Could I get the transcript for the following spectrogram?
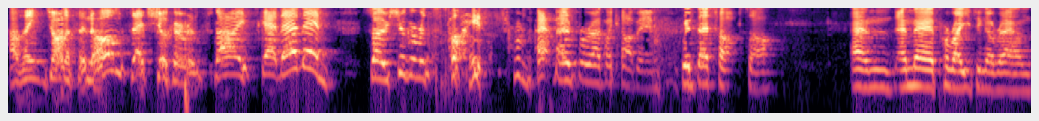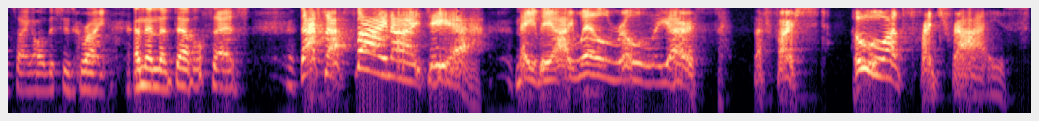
I think Jonathan Holmes said Sugar and Spice. Get them in! So Sugar and Spice from Batman Forever come in with their tops off. And, and they're parading around saying, oh, this is great. And then the devil says, That's a fine idea! Maybe I will rule the earth. But first, who wants french fries?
